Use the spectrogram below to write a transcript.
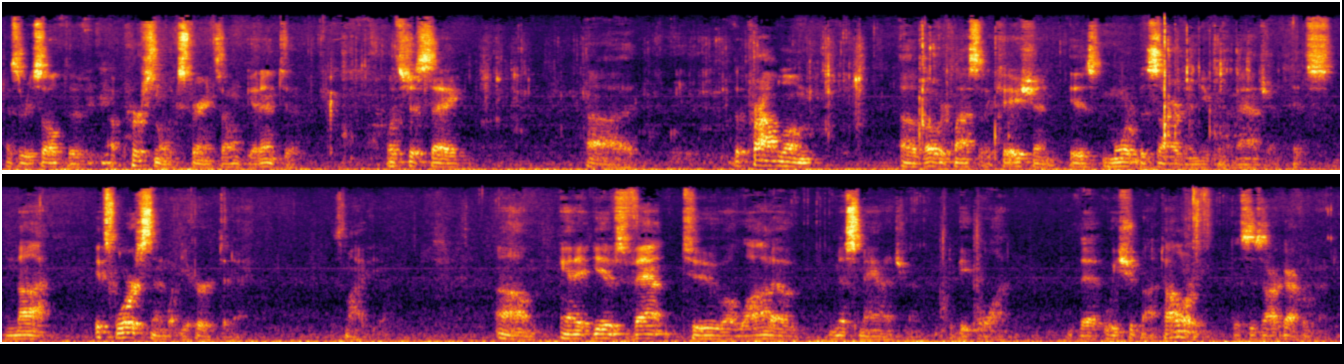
as a result of a personal experience I won't get into. Let's just say uh, the problem of overclassification is more bizarre than you can imagine. It's not, it's worse than what you heard today, is my view. Um, and it gives vent to a lot of mismanagement, to be blunt, that we should not tolerate. This is our government.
